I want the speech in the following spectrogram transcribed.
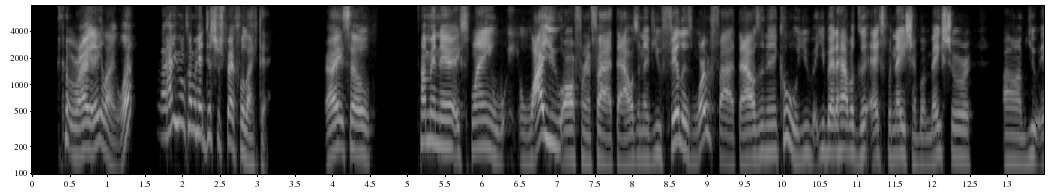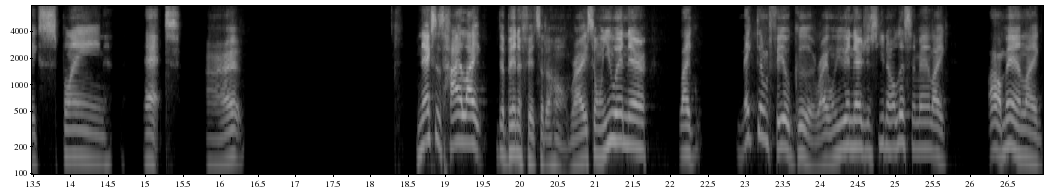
right? They like, what? How you gonna come in here disrespectful like that? Right? So come in there, explain why you offering five thousand. If you feel it's worth five thousand, then cool. You you better have a good explanation, but make sure um, you explain that. All right. Next is highlight the benefits of the home, right? So when you in there, like make them feel good, right? When you're in there, just you know, listen, man, like, oh man, like,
